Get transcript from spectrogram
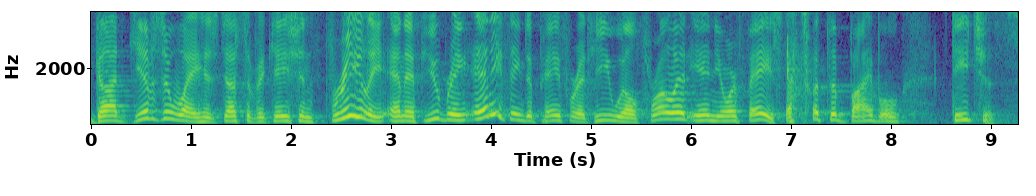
God gives away his justification freely, and if you bring anything to pay for it, he will throw it in your face. That's what the Bible teaches.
